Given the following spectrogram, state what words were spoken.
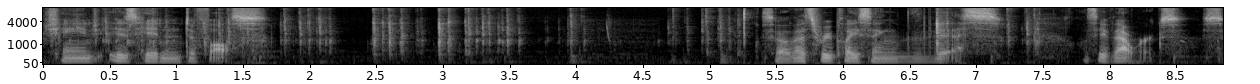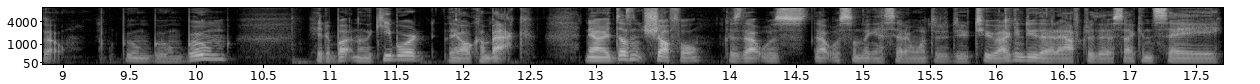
change is hidden to false. So that's replacing this. Let's see if that works. So boom, boom, boom. Hit a button on the keyboard, they all come back. Now it doesn't shuffle because that was that was something I said I wanted to do too. I can do that after this. I can say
